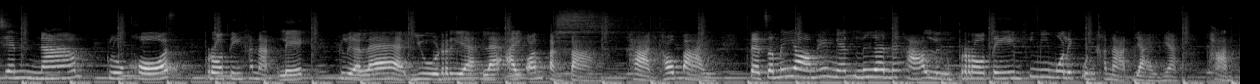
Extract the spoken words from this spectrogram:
เช่นน้ำกลูโคส โปรตีนขนาดเล็ก เกลือแร่ยูเรีย และไอออนต่างๆ ผ่านเข้าไป แต่จะไม่ยอมให้เม็ดเลือดนะคะ หรือโปรตีนที่มีโมเลกุลขนาดใหญ่เนี่ยผ่านไป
